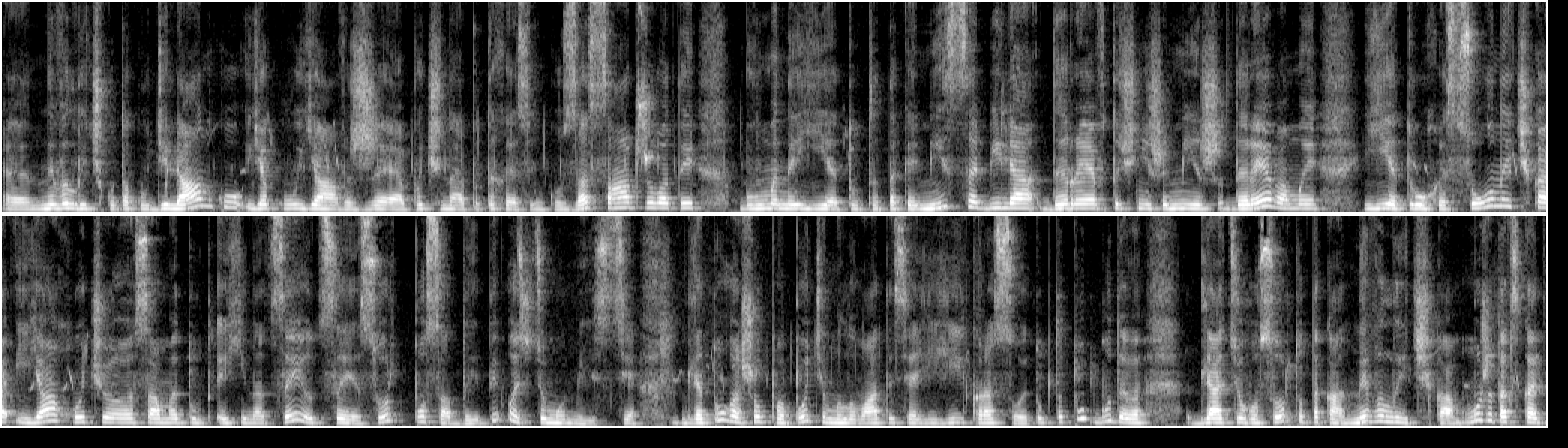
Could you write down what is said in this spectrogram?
невеличку таку ділянку, яку я вже починаю потихесеньку засаджувати, бо в мене є тут таке місце біля дерев, точніше, між деревами є трохи сонечка, і я хочу саме тут ехінацею, цей сорт посадити ось в цьому місці, для того, щоб потім милуватися її красою. Тобто тут буде для цього сорту така невеличка, можна так сказати,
